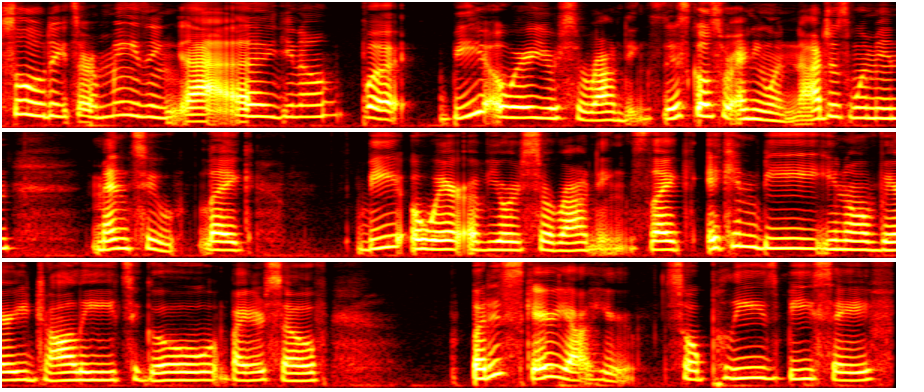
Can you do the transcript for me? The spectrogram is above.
solo dates are amazing, ah, you know, but be aware of your surroundings. This goes for anyone, not just women, men too. Like be aware of your surroundings. Like it can be, you know, very jolly to go by yourself, but it's scary out here. So please be safe.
